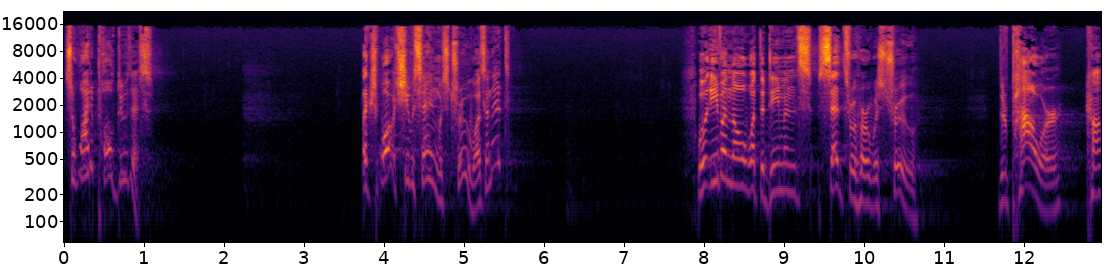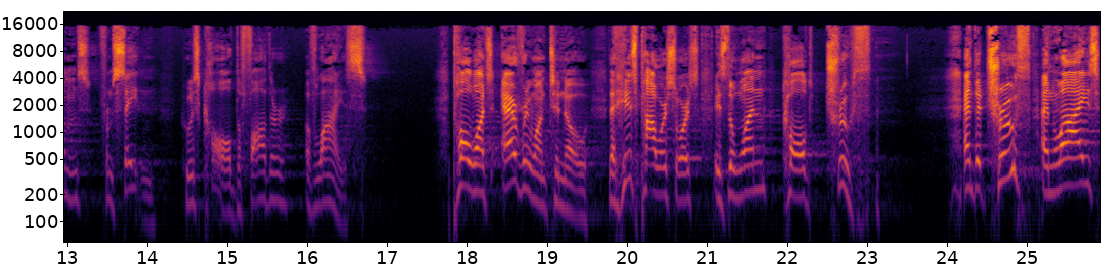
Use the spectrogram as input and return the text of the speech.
So, why did Paul do this? Like, what she was saying was true, wasn't it? Well, even though what the demons said through her was true, their power comes from Satan, who is called the father of lies. Paul wants everyone to know that his power source is the one called truth, and that truth and lies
